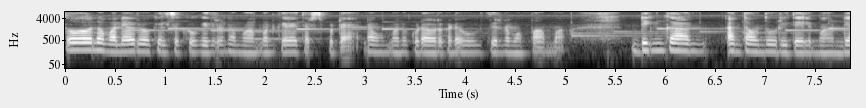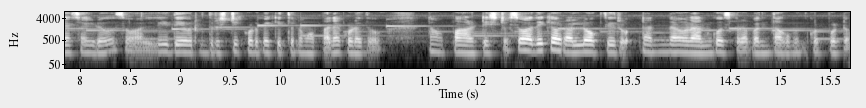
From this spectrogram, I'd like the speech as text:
ಸೊ ನಮ್ಮ ಮನೆಯವರು ಕೆಲಸಕ್ಕೆ ಹೋಗಿದ್ರು, ನಮ್ಮ ಅಮ್ಮನ ಕೈಲೇ ತರಿಸ್ಬಿಟ್ಟೆ. ನಮ್ಮ ಅಮ್ಮನೂ ಕೂಡ ಹೊರಗಡೆ ಹೋಗಿದ್ರು, ನಮ್ಮ ಅಪ್ಪ, ಅಮ್ಮ. ಡಿಂಗ ಅಂತ ಒಂದು ಊರಿದೆ ಇಲ್ಲಿ ಮಂಡ್ಯ ಸೈಡು. ಸೊ ಅಲ್ಲಿ ದೇವ್ರಿಗೆ ದೃಷ್ಟಿ ಕೊಡಬೇಕಿತ್ತು, ನಮ್ಮ ಅಪ್ಪನೇ ಕೊಡೋದು. ನಮ್ಮಪ್ಪ ಆರ್ಟಿಸ್ಟು. ಸೊ ಅದಕ್ಕೆ ಅವ್ರು ಅಲ್ಲಿ ಹೋಗ್ತಿದ್ರು. ನನ್ನ, ನನಗೋಸ್ಕರ ಬಂದು ತಗೊಬಂದು ಕೊಟ್ಬಿಟ್ಟು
